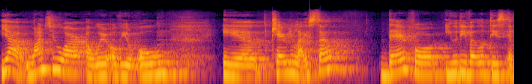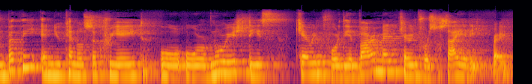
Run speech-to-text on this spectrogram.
Yeah, once you are aware of your own uh, caring lifestyle, therefore you develop this empathy and you can also create or, or nourish this caring for the environment, caring for society, right?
